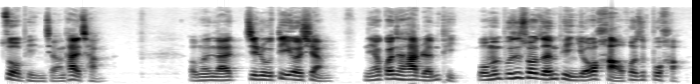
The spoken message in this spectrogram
作品讲太长，我们来进入第二项，你要观察他人品。我们不是说人品有好或是不好，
